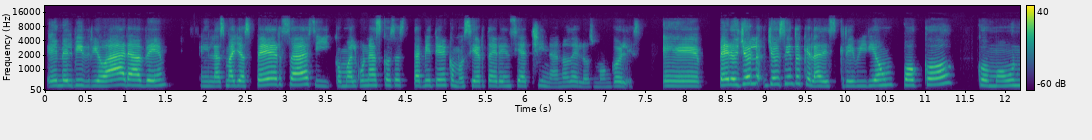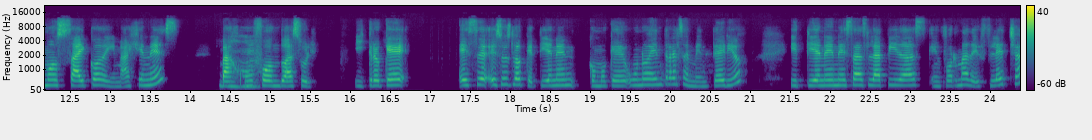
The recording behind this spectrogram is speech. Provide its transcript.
en el vidrio árabe, en las mallas persas y como algunas cosas, también tiene como cierta herencia china, ¿no? De los mongoles. Eh, pero yo, yo siento que la describiría un poco como un mosaico de imágenes bajo un fondo azul. Y creo que ese, eso es lo que tienen, como que uno entra al cementerio y tienen esas lápidas en forma de flecha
